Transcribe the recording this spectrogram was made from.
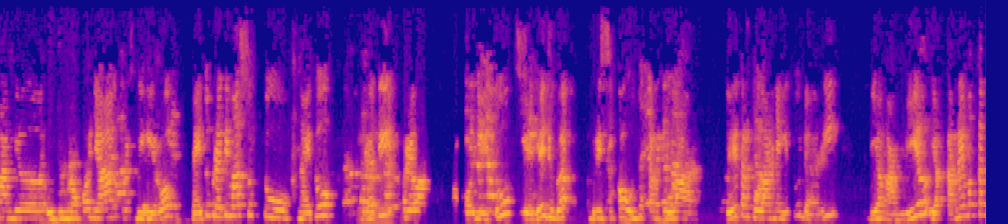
ngambil ujung rokoknya terus dihirup nah itu berarti masuk tuh. Nah itu berarti perilaku rokoknya itu ya dia juga berisiko untuk tertular. Jadi tertularnya itu dari dia ngambil ya karena emang kan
